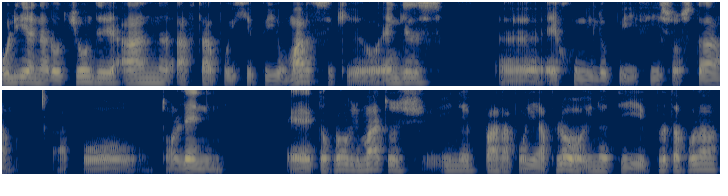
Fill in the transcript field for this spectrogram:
Πολλοί αναρωτιούνται αν αυτά που είχε πει ο Μάρξ και ο Έγγελς ε, έχουν υλοποιηθεί σωστά από τον Λένιν. Ε, το πρόβλημά τους είναι πάρα πολύ απλό, είναι ότι πρώτα απ' όλα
